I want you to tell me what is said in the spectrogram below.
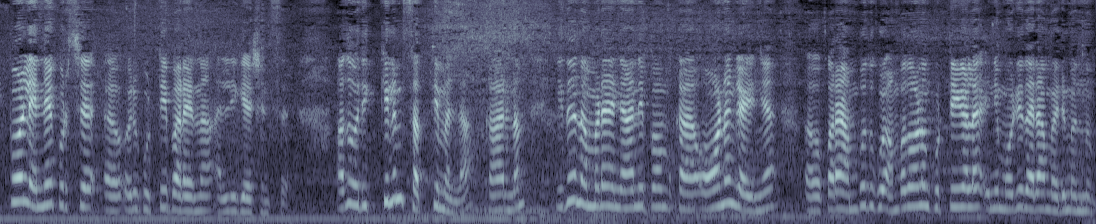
ഇപ്പോൾ എന്നെക്കുറിച്ച് കുറിച്ച് ഒരു കുട്ടി പറയുന്ന അലിഗേഷൻസ്. അത് ഒരിക്കലും സത്യമല്ല. കാരണം ഇത് നമ്മുടെ ഞാനിപ്പം ഓണം കഴിഞ്ഞ് കുറേ അമ്പത് അമ്പതോളം കുട്ടികൾ ഇനി മൊഴി തരാൻ വരുമെന്നും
